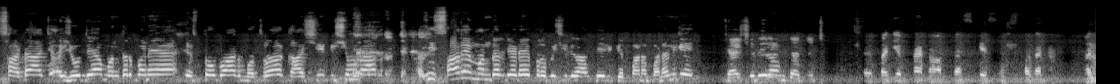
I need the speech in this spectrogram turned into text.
ਸਾਡਾ ਅੱਜ ਅਯੋਧਿਆ ਮੰਦਿਰ ਬਣਿਆ ਹੈ। ਇਸ ਤੋਂ ਬਾਅਦ ਮਥੁਰਾ ਕਾਸ਼ੀ ਵਿਸ਼ਵਨਾਥ ਅਸੀਂ ਸਾਰੇ ਮੰਦਿਰ ਜਿਹੜੇ ਪ੍ਰਭੂ ਸ਼੍ਰੀ ਰਾਮ ਜੀ ਦੀ ਕਿਰਪਾ ਨਾਲ ਬਣਨਗੇ। ਜੈ ਸ਼੍ਰੀ ਰਾਮ ਜੈ ਜੈ ਰਾਮ। ਭਾਜੀ ਆਪਣਾ ਨਾਮ ਦੱਸ ਕੇ ਸੰਸਥਾ ਦਾ ਨਾਮ। ਅੱਜ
